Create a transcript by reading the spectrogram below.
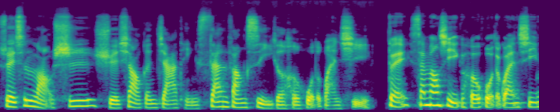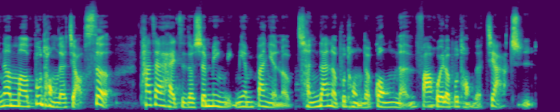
所以是老师、学校跟家庭三方是一个合伙的关系。对，三方是一个合伙的关系。那么不同的角色，他在孩子的生命里面扮演了、承担了不同的功能，发挥了不同的价值。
